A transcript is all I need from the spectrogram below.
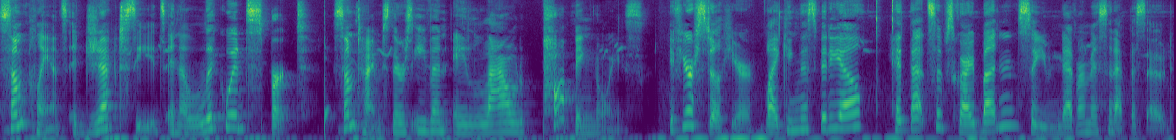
Some plants eject seeds in a liquid spurt Sometimes there's even a loud popping noise. If you're still here liking this video, hit that subscribe button so you never miss an episode.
